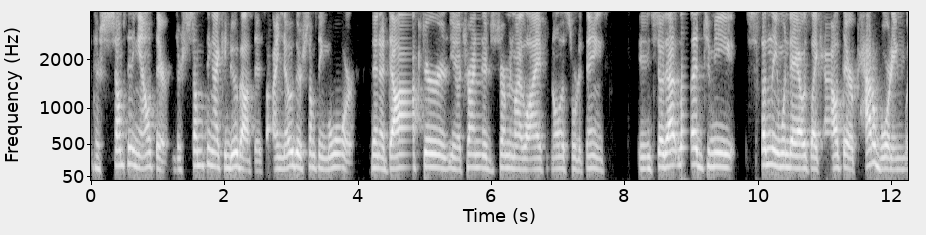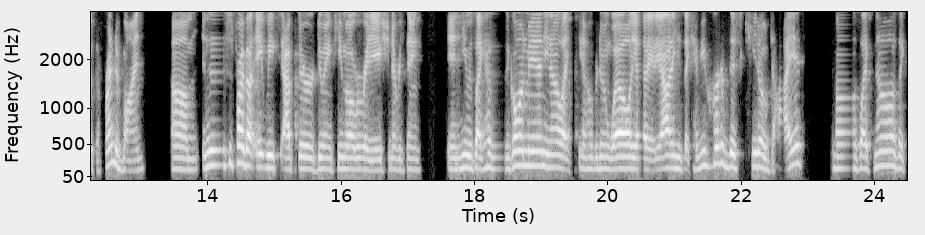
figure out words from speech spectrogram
there's something out there. There's something I can do about this. I know there's something more than a doctor, you know, trying to determine my life and all those sort of things. And so that led to me suddenly one day I was like out there paddleboarding with a friend of mine. Um, and this is probably about eight weeks after doing chemo, radiation, everything. And he was like, How's it going, man? You know, like, you know, hope you're doing well, yada, yada, yada. He's like, Have you heard of this keto diet? And I was like, No. I was like,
